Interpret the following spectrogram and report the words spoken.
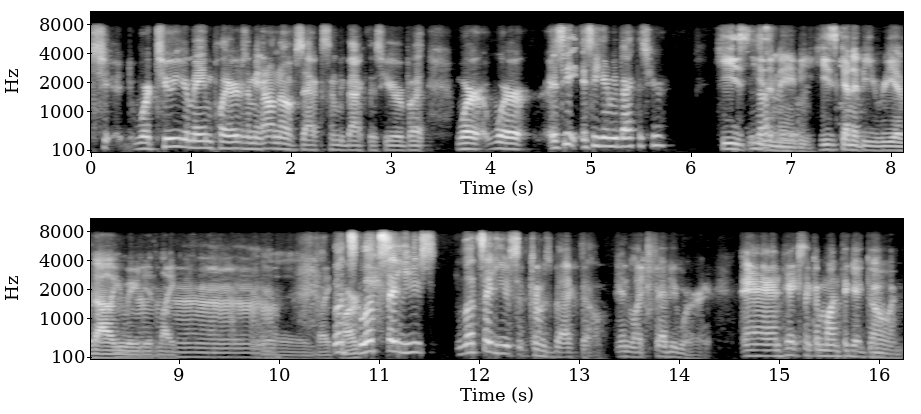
two, where two of your main players. I mean, I don't know if Zach's gonna be back this year, but where where is he? Is he gonna be back this year? He's he's a maybe. He's gonna be reevaluated like uh, uh, like let's March. let's say Yus, let's say Jusuf comes back though in like February and takes like a month to get going,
